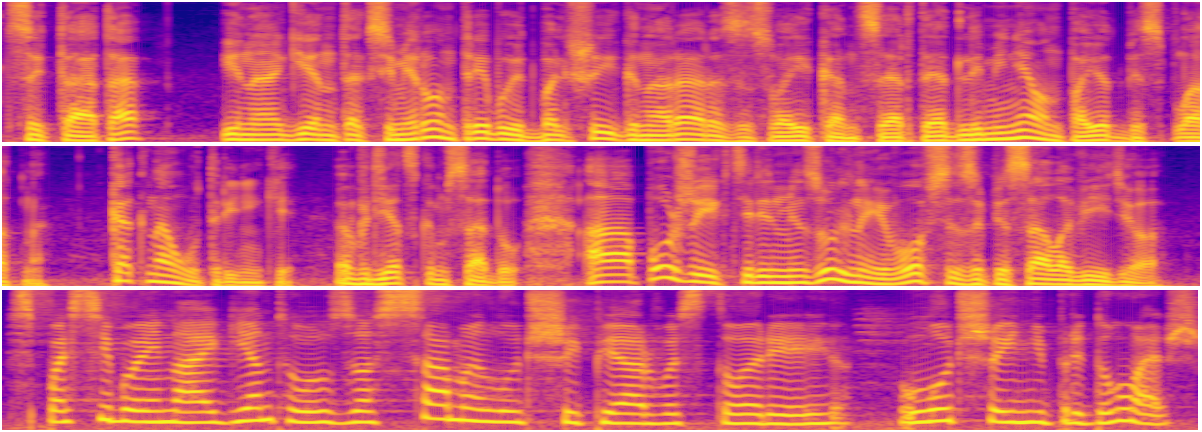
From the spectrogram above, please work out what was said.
цитата, «Иноагент Оксимирон требует большие гонорары за свои концерты, а для меня он поет бесплатно» как на утреннике, в детском саду. А позже Екатерина Мизульна и вовсе записала видео. Спасибо иноагенту за самый лучший пиар в истории. Лучше и не придумаешь.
